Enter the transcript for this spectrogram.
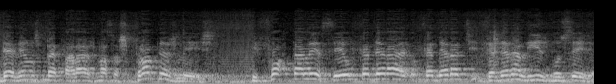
devemos preparar as nossas próprias leis e fortalecer o federa, federalismo, ou seja,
